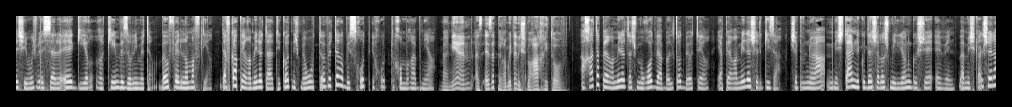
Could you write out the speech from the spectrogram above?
לשימוש בסלעי גיר רכים וזולים יותר, באופן לא מפתיע. דווקא הפירמידות העתיקות נשמרו טוב יותר בזכות איכות חומרי הבנייה. מעניין, אז איזה פירמידה נשמרה הכי טוב? אחת הפירמידות השמורות והבולטות ביותר היא הפירמידה של גיזה, שבנויה מ-2.3 מיליון גושי אבן, והמשקל שלה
